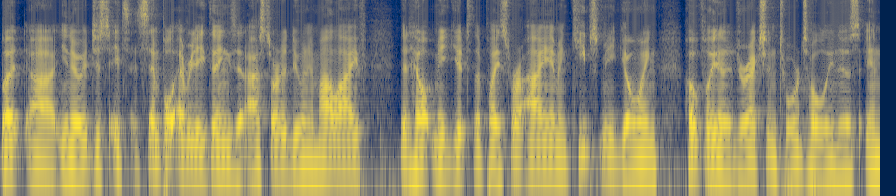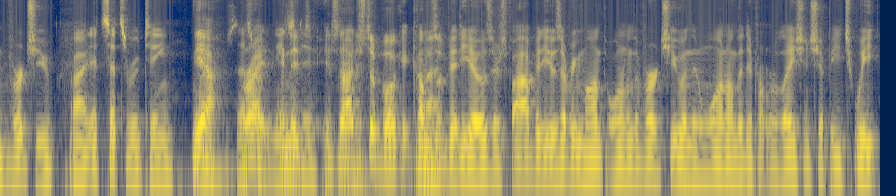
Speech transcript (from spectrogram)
but uh, you know it just it's simple everyday things that i started doing in my life that helped me get to the place where i am and keeps me going hopefully in a direction towards holiness and virtue Right, it sets a routine. yeah, so that's right. What it needs and it, it's not just a book. It comes Right. with videos. There's five videos every month, one on the virtue and then one on the different relationship each week.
